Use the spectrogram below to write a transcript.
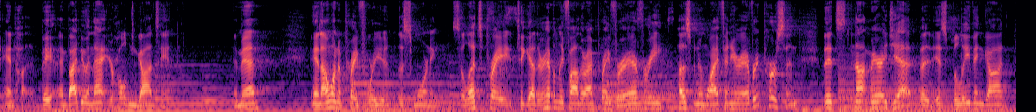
And, and by doing that, you're holding God's hand. Amen? And I want to pray for you this morning. So let's pray together. Heavenly Father, I pray for every husband and wife in here, every person that's not married yet, but is believing God,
